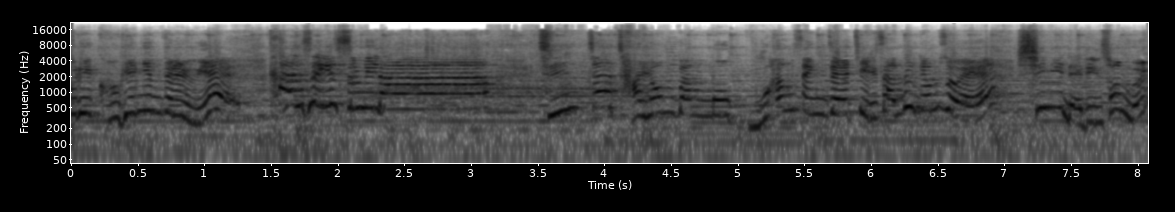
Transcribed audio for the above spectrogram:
우리 고객님들을 위해 탄생했습니다. 진짜 자연방목 무항생제 지리산 흑염소에 신이 내린 선물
